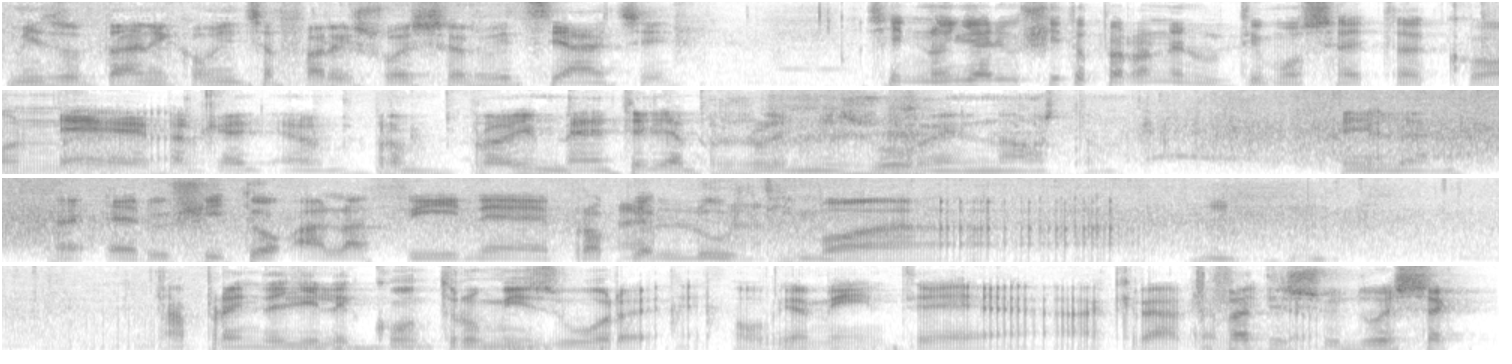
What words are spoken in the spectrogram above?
Mizutani comincia a fare i suoi serviziaci. Sì, non gli è riuscito però nell'ultimo set con... Eh, perché eh, pro- probabilmente gli ha preso le misure il nostro. Il- eh, è riuscito alla fine, proprio Eh. all'ultimo, a, a prendergli le contromisure, eh, ovviamente a creare... Infatti sui due set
